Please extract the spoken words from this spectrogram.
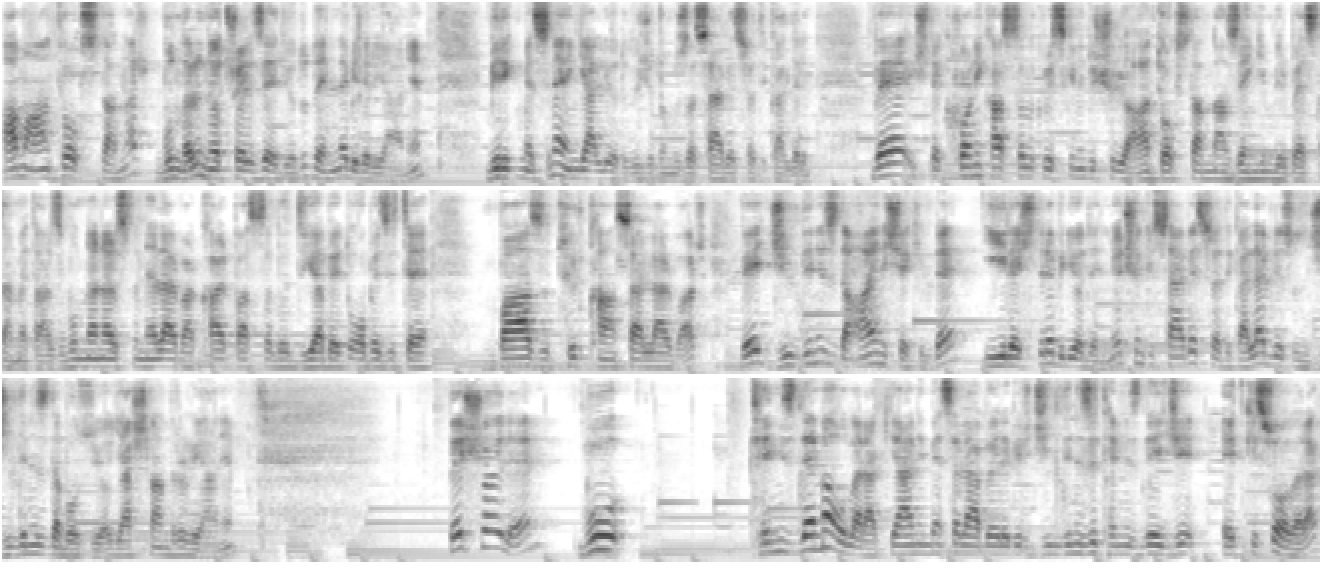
Ama antioksidanlar bunları nötralize ediyordu denilebilir yani. Birikmesini engelliyordu vücudumuzda serbest radikallerin. Ve işte kronik hastalık riskini düşürüyor antioksidandan zengin bir beslenme tarzı. Bunların arasında neler var? Kalp hastalığı, diyabet, obezite, bazı tür kanserler var ve cildiniz de aynı şekilde iyileştirebiliyor deniliyor. Çünkü serbest radikaller biliyorsunuz cildinizi de bozuyor, yaşlandırır yani. Ve şöyle bu temizleme olarak yani mesela böyle bir cildinizi temizleyici etkisi olarak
